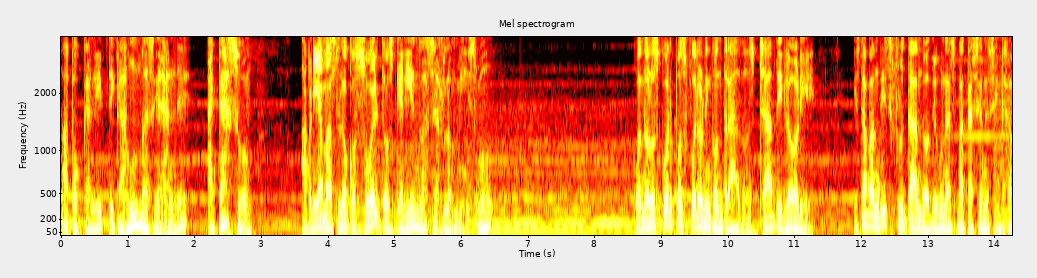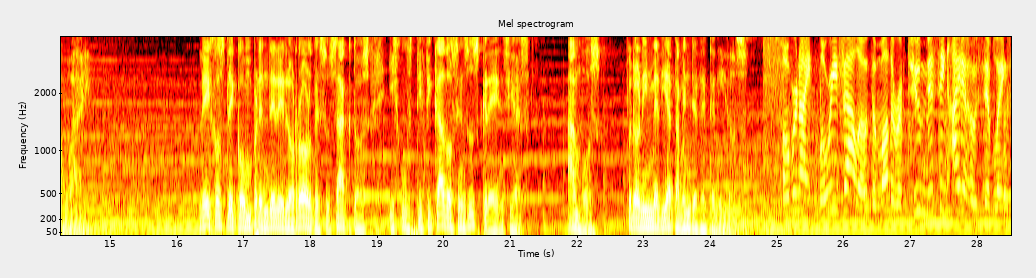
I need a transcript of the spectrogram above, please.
apocalíptica aún más grande? ¿Acaso ¿Habría más locos sueltos queriendo hacer lo mismo? Cuando los cuerpos fueron encontrados, Chad y Lori estaban disfrutando de unas vacaciones en Hawái. Lejos de comprender el horror de sus actos y justificados en sus creencias, ambos fueron inmediatamente detenidos. Overnight, Lori Vallow, the mother of two missing Idaho siblings,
